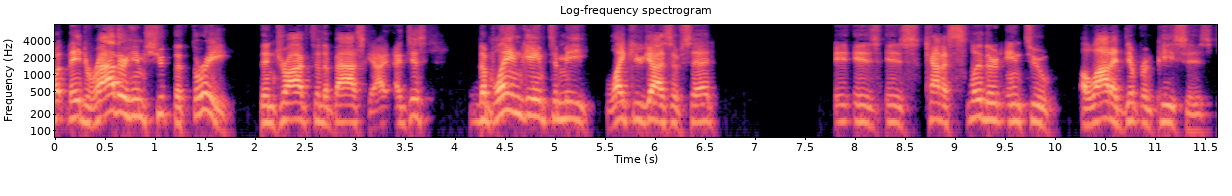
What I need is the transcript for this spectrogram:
but they'd rather him shoot the three than drive to the basket. I, I just the blame game to me, like you guys have said, is is kind of slithered into a lot of different pieces.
